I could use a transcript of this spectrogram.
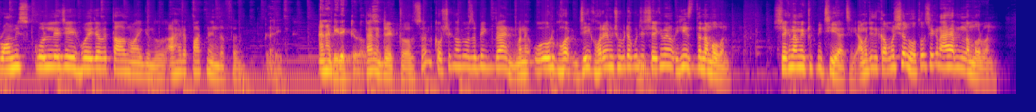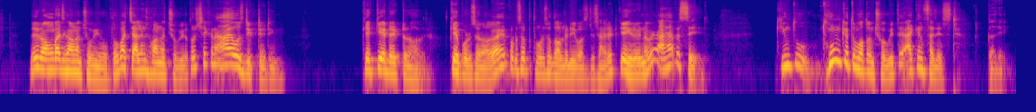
প্রমিস করলে যে হয়ে যাবে তা নয় কিন্তু। I had a partner in the film correct and director and director also Kaushik Kanta was a big brand মানে ওর ঘর যেই ঘরে আমি ছবিটা করছি সেখানে he is the number one সেখানে আমি একটু পিছিয়ে আছি। আমার যদি কমার্শিয়াল হতো সেখানে আই হ্যাভ নাম্বার ওয়ান যদি রংবাজ গানার ছবি হতো বা চ্যালেঞ্জ গানার ছবি হতো সেখানে আই ওয়াজ ডিকটেটিং কে কে ডিরেক্টর হবে কে প্রডিউসার হবে। Producer producer already was decided কে হিরোইন হবে আই হ্যাভ এ সে কিন্তু ধূমকেতুর মতন ছবিতে I can suggest correct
